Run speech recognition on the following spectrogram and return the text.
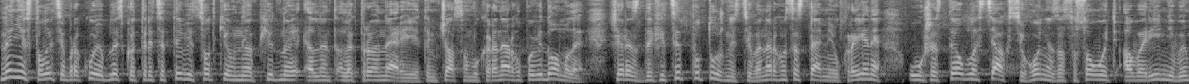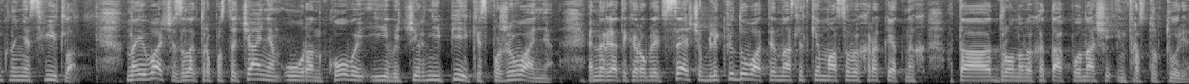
Нині столиці бракує близько 30% необхідної еле- електроенергії. Тим часом в Укренерго повідомили, через дефіцит потужності в енергосистемі України у шести областях сьогодні застосовують аварійні вимкнення світла. Найважче з електропостачанням у ранковий і вечірній піки споживання. Енергетики роблять все, щоб ліквідувати наслідки масових ракетних та дронових атак по нашій інфраструктурі.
